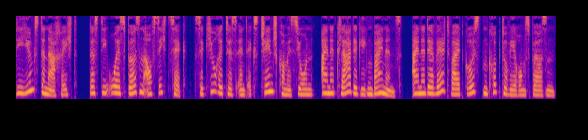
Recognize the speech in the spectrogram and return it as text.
Die jüngste Nachricht, dass die US-Börsenaufsicht SEC, Securities and Exchange Commission, eine Klage gegen Binance, eine der weltweit größten Kryptowährungsbörsen,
